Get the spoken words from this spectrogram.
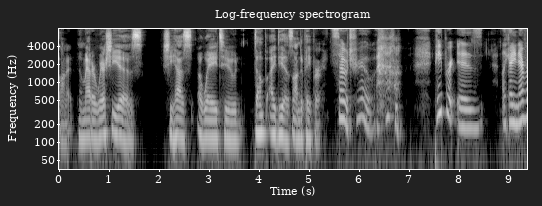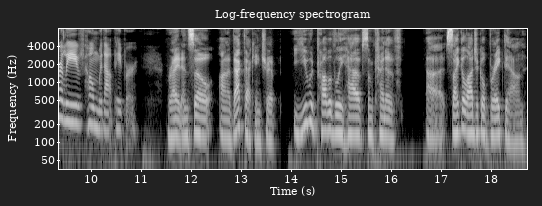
on it. No matter where she is, she has a way to dump ideas onto paper. So true. paper is like I never leave home without paper. Right. And so on a backpacking trip, you would probably have some kind of uh, psychological breakdown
